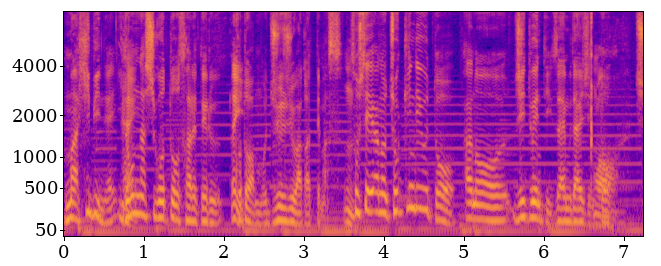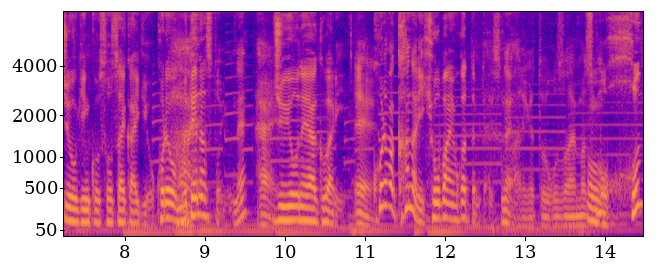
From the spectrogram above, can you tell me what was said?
まあ、日々ねい。ろんな仕事をされてることはもう重々分かってます、はい、そしてあの直近で言うとあの G20 財務大臣と中央銀行総裁会議をこれをもてなすというね、はい、重要な役割、ええ、これはかなり評判良かったみたいですね。ありがとうございます、うん、もう本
